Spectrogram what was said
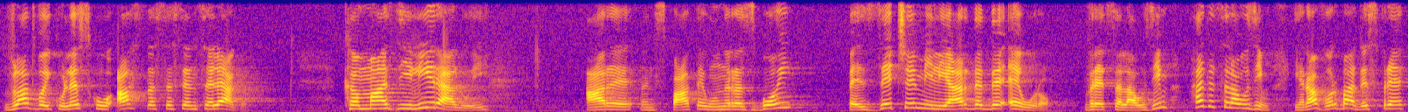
Vlad Voiculescu astăzi să se înțeleagă că mazilirea lui are în spate un război pe 10 miliarde de euro. Vreți să-l auzim? Haideți să-l auzim. Era vorba despre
